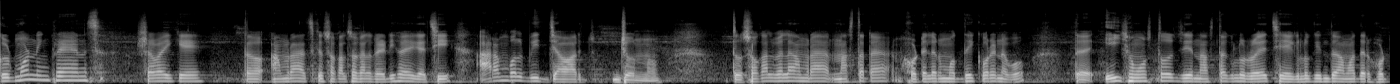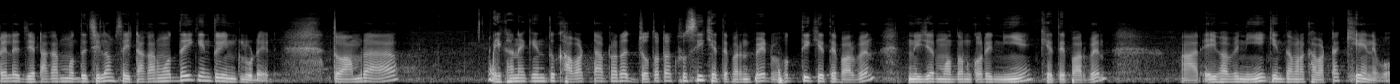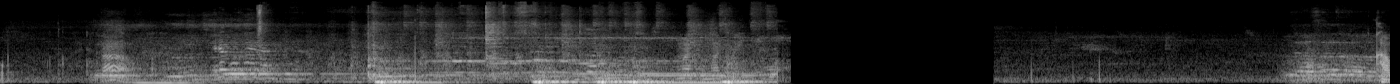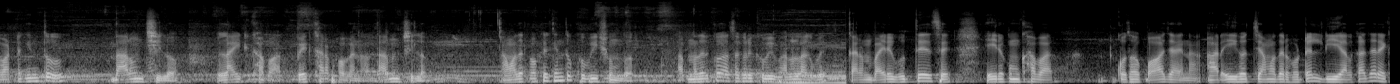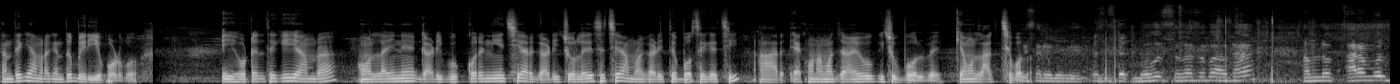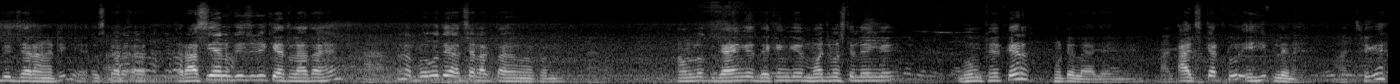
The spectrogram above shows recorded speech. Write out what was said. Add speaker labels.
Speaker 1: Good morning friends সবাইকে। তো আমরা আজকে সকাল সকাল রেডি হয়ে গেছি আরাম্বল বিচ যাওয়ার জন্য। তো সকালবেলা আমরা নাস্তাটা হোটেলের মধ্যেই করে নেব। তো এই সমস্ত যে নাস্তাগুলো রয়েছে, এগুলো কিন্তু আমাদের হোটেলে যে টাকার মধ্যে ছিলাম, সেই টাকার মধ্যেই কিন্তু ইনক্লুডেড তো আমরা এখানে কিন্তু খাবারটা আপনারা যতটা খুশি খেতে পারেন, পেট ভর্তি খেতে পারবেন, নিজের মতন করে নিয়ে খেতে পারবেন। আর এইভাবে নিয়েই কিন্তু আমরা খাবারটা খেয়ে নেব। খাবারটা কিন্তু দারুণ ছিল। লাইট খাবার, পেট খারাপ হবে না, দারুণ ছিল। আমাদের পক্ষে কিন্তু খুবই সুন্দর। আপনাদেরকেও আশা করি খুবই ভালো লাগবে। কারণ বাইরে ঘুরতে এসে এই রকম খাবার কোথাও পাওয়া যায় না। আর এই হচ্ছে আমাদের হোটেল ডি আলকাজার, এখান থেকে আমরা কিন্তু বেরিয়ে পড়ব। এই হোটেল থেকেই আমরা অনলাইনে গাড়ি বুক করে নিয়েছি আর গাড়ি চলে এসেছে আমরা গাড়িতে বসে গেছি আর এখন আমার জামাইবাবু কিছু বলবে কেমন লাগছে বলো
Speaker 2: से रेडी हुई। बहुत सुबह सुबह उठा हम लोग आरम्बुल बीच जा रहे हैं ठीक है उसका रा- राशियन बीच भी कहलाता है हाँ, बहुत ही अच्छा लगता है वहाँ पर हम लोग जाएंगे देखेंगे मौज मस्ती लेंगे घूम फिर कर होटल आ जाएंगे आज का टूर यही प्लान है ठीक है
